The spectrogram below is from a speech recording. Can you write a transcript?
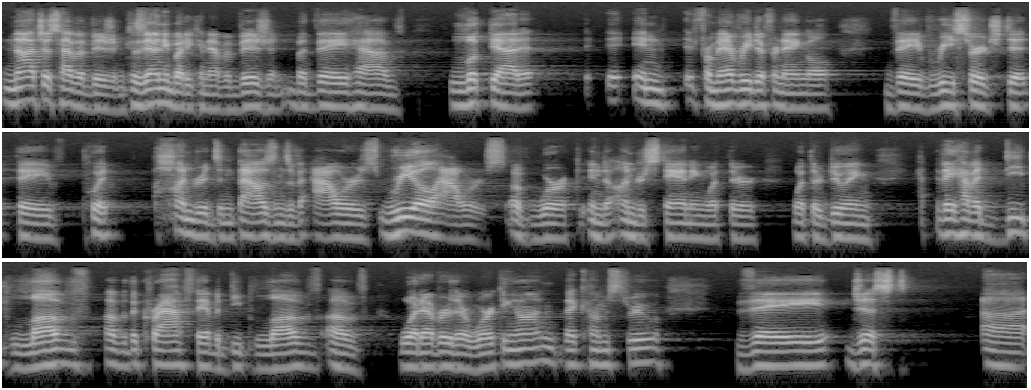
not just have a vision because anybody can have a vision but they have looked at it in from every different angle. They've researched it. They've put hundreds and thousands of hours real hours of work into understanding what they're what they're doing. They have a deep love of the craft. They have a deep love of whatever they're working on that comes through. They just uh,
